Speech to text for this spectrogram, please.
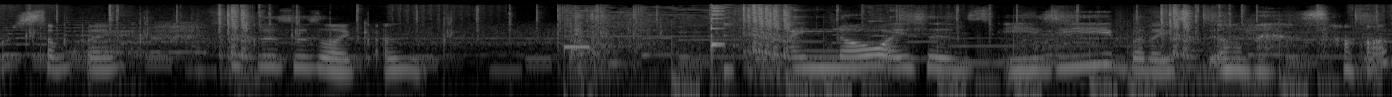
or something. This is like I know I said it's easy, but I still mess up.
